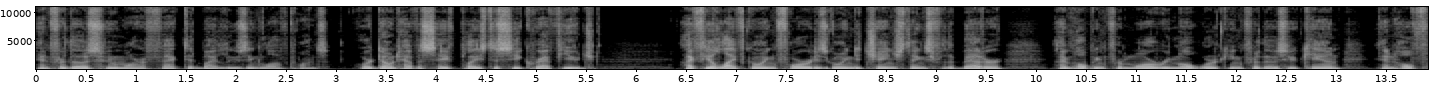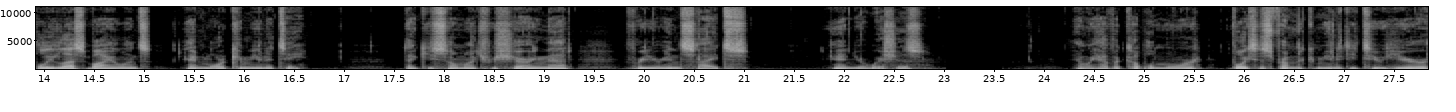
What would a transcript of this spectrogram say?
and for those whom are affected by losing loved ones or don't have a safe place to seek refuge. I feel life going forward is going to change things for the better I'm hoping for more remote working for those who can, and hopefully less violence and more community. Thank you so much for sharing that, for your insights and your wishes. And we have a couple more voices from the community to hear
